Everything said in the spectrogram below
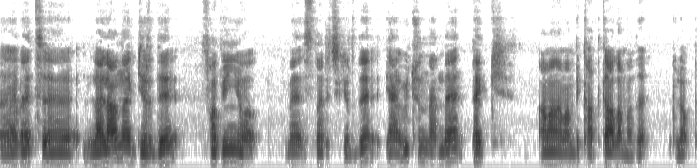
Evet, e, Lalana girdi, Fabinho ve Staric girdi. Yani üçünden de pek aman aman bir katkı alamadı Klopp.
